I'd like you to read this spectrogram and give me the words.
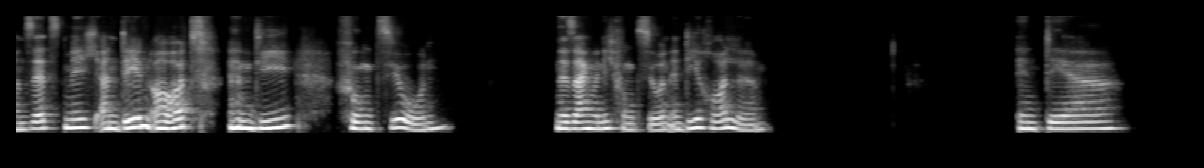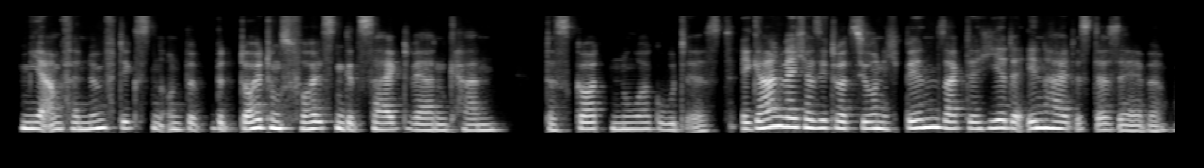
und setzt mich an den Ort, in die Funktion, ne, sagen wir nicht Funktion, in die Rolle, in der mir am vernünftigsten und be bedeutungsvollsten gezeigt werden kann, dass Gott nur gut ist. Egal in welcher Situation ich bin, sagt er hier, der Inhalt ist derselbe.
